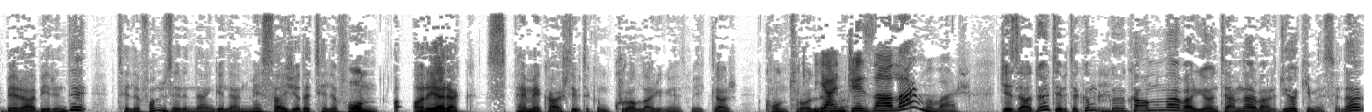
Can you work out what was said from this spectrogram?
beraberinde telefon üzerinden gelen mesaj ya da telefon arayarak spam'e karşı bir takım kurallar, yönetmelikler, kontroller yani var. Yani cezalar mı var? Cezadan öte bir takım kanunlar var, yöntemler var. Diyor ki mesela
